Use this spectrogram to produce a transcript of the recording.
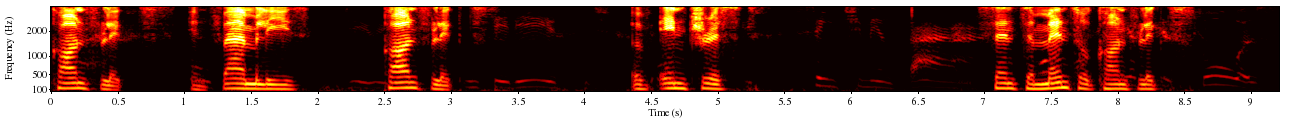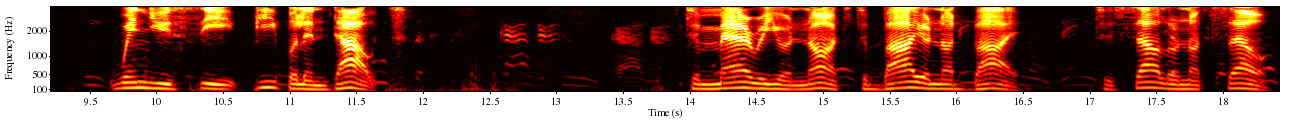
conflicts in families, conflicts of interest, sentimental conflicts, when you see people in doubt to marry or not, to buy or not buy, to sell or not sell,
